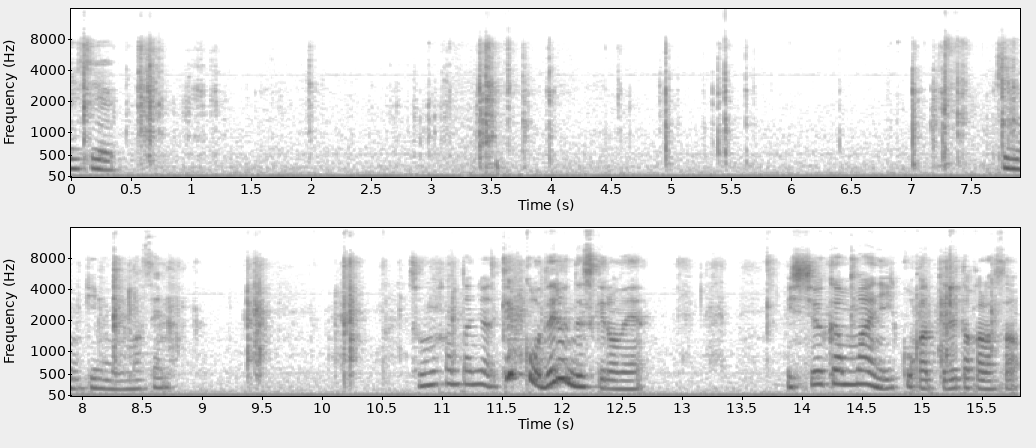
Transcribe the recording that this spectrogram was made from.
美味しい。金も金もいません。そんな簡単には結構出るんですけどね。1週間前に1個買って出たからさ。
